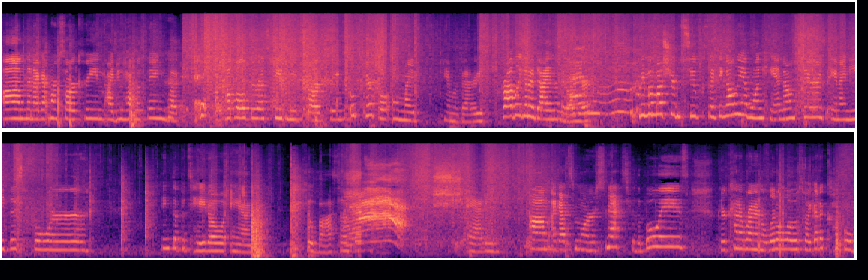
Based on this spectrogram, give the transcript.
Um, then I got more sour cream. I do have a thing, but a couple of the recipes need sour cream. Oh, careful. Oh, my camera battery's probably going to die in the middle here. Cream of mushroom soup because I think I only have one can downstairs and I need this for, I think the potato and kielbasa. Shh, Addie. Um, I got some more snacks for the boys. They're kind of running a little low, so I got a couple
